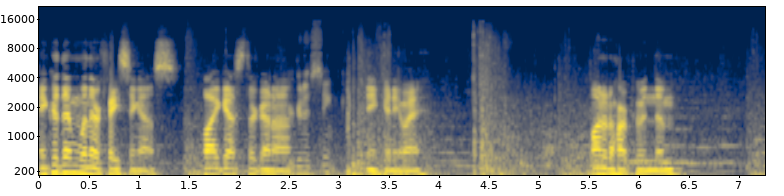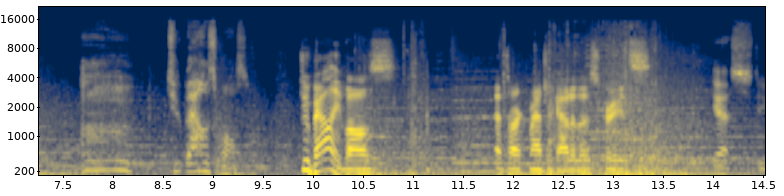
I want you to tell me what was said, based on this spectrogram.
Anchor them when they're facing us. Well, I guess they're gonna you're gonna sink. think anyway. Wanted to harpoon them. Two ballast balls. Two bally balls. That's arc magic out of those crates. Yes, dude.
